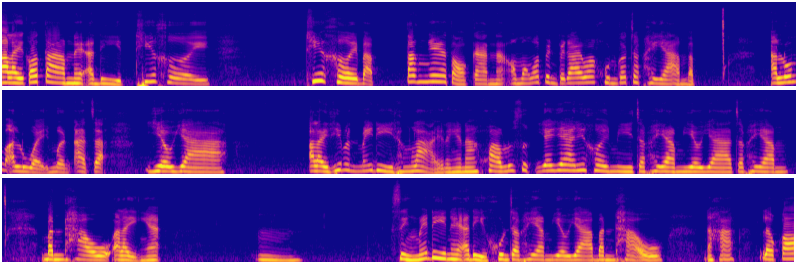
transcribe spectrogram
อะไรก็ตามในอดีตที่เคยที่เคยแบบ ตั้งแง่ต่อกันนะเอามองว่าเป็นไปได้ว่าคุณก็จะพยายามแบบอารมณ์อร่วย เหมือนอาจจะเยียวยาอะไรที่มันไม่ดีทั้งหลายอะไรเงี้ยนะความรู้สึกแย่ๆที่เคยมีจะพยายามเยียวยาจะพยายามบรรเทาอะไรอย่างเงี้ย อืม สิ่งไม่ดีในอดีตคุณจะพยายามเยียวยาบรรเทานะคะ แล้วก็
